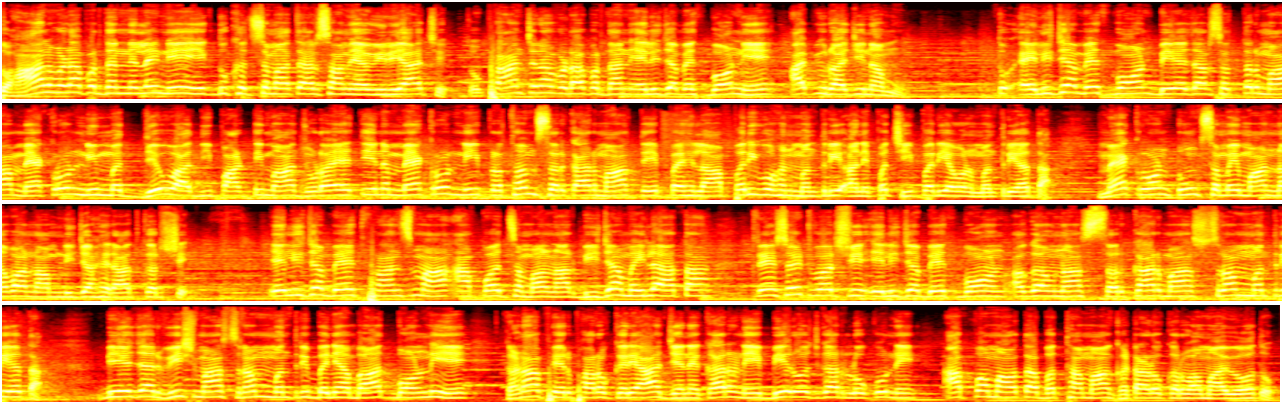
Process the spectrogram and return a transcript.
તો હાલ વડાપ્રધાનને લઈને એક દુઃખદ સમાચાર સામે આવી રહ્યા છે. તો ફ્રાન્સના વડાપ્રધાન એલિઝાબેથ બોર્ને આપ્યું રાજીનામું. તો એલિઝાબેથ બોન્ડ બે હજાર સત્તરમાં મેક્રોનની મધ્યવાદી પાર્ટીમાં જોડાઈ હતી અને મેક્રોનની પ્રથમ સરકારમાં તે પહેલાં પરિવહન મંત્રી અને પછી પર્યાવરણ મંત્રી હતા. મેક્રોન ટૂંક સમયમાં નવા નામની જાહેરાત કરશે. એલિઝાબેથ ફ્રાન્સમાં આ પદ સંભાળનાર બીજા મહિલા હતા. ત્રેસઠ વર્ષીય એલિઝાબેથ બોન્ડ અગાઉના સરકારમાં શ્રમ મંત્રી હતા. બે હજાર વીસમાં શ્રમ મંત્રી બન્યા બાદ બોન્ડીએ ઘણા ફેરફારો કર્યા, જેને કારણે બેરોજગાર લોકોને આપવામાં આવતા ભથ્થામાં ઘટાડો કરવામાં આવ્યો હતો.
